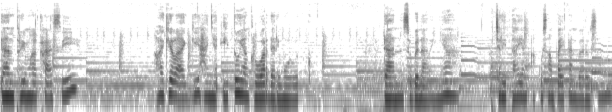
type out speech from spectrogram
dan terima kasih. Lagi-lagi hanya itu yang keluar dari mulutku. Dan sebenarnya cerita yang aku sampaikan barusan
